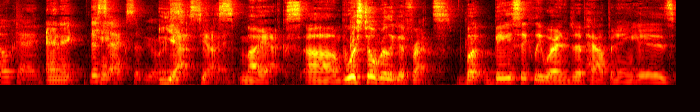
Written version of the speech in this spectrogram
Okay. and it This ex of yours. Yes, yes, my ex. Um, we're still really good friends, but basically, what ended up happening is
